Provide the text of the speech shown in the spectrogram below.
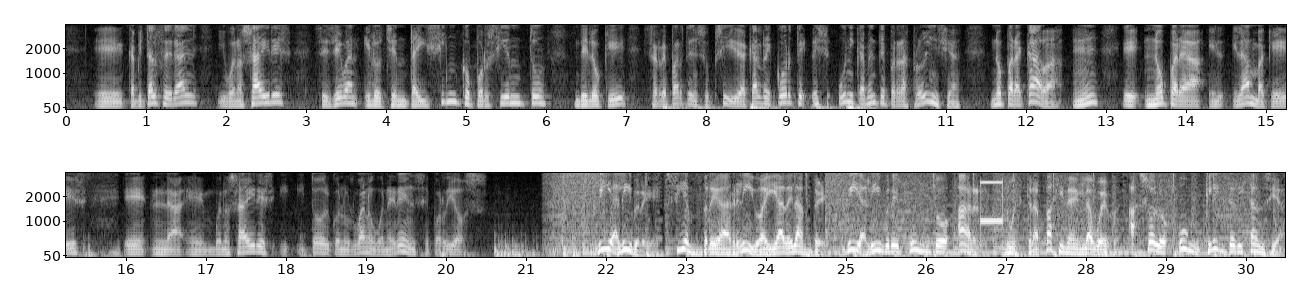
Capital Federal y Buenos Aires se llevan el 85% de lo que se reparte en subsidio. Acá el recorte es únicamente para las provincias, no para Cava, ¿eh? Eh, no para el, AMBA, que es eh, Buenos Aires y, y todo el conurbano bonaerense, por Dios. Vía Libre, siempre arriba y adelante. Vialibre.ar, nuestra página en la web, a solo un clic de distancia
